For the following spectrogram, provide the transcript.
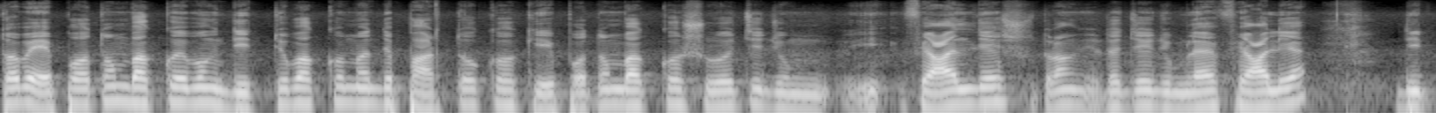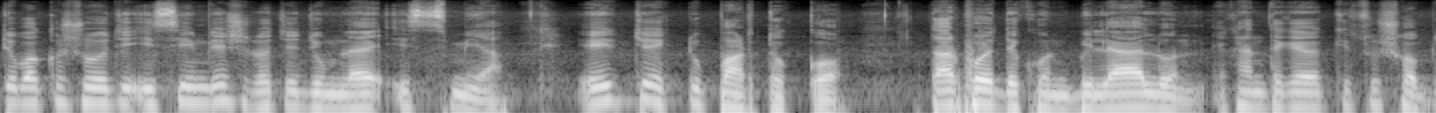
তবে প্রথম বাক্য এবং দ্বিতীয় বাক্যের মধ্যে পার্থক্য কি? প্রথম বাক্য শুরু হচ্ছে জুম ফেয়াল দিয়ে, সুতরাং এটা হচ্ছে জুমলায় ফেয়ালিয়া দ্বিতীয় বাক্য শুরু হচ্ছে ইসিম দিয়ে, সেটা হচ্ছে জুমলায় ইসমিয়া। এই হচ্ছে একটু পার্থক্য। তারপরে দেখুন, বিলালুন, এখান থেকে কিছু শব্দ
